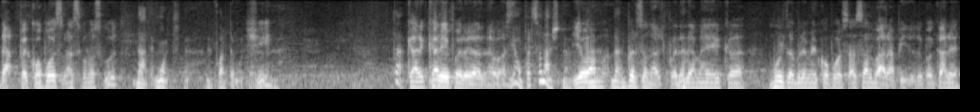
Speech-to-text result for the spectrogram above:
Da, pe Copos l-ați cunoscut? da, de mult. Da, de foarte mult. Și? Da. Care, care e părerea dumneavoastră? E un personaj. Da. Eu am Da. un personaj. Părerea mea e că multă vreme Copos a salvat rapid, după care,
